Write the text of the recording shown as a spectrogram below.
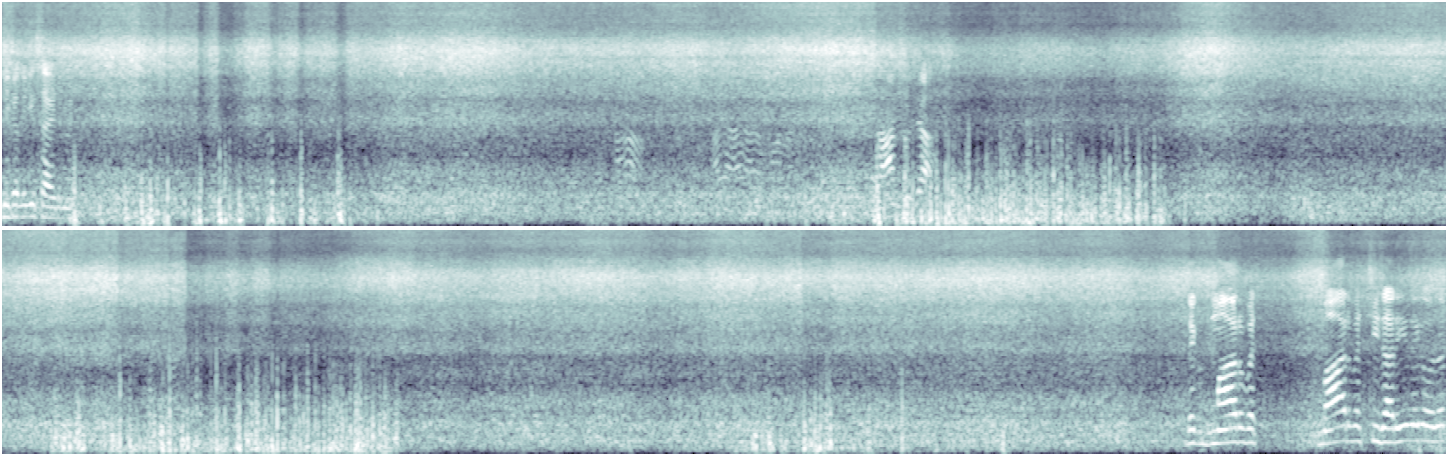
निकलेगी साइड में शांत हो जा देख, मार बच, मार बच्ची जा रही है, देखो उधर।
